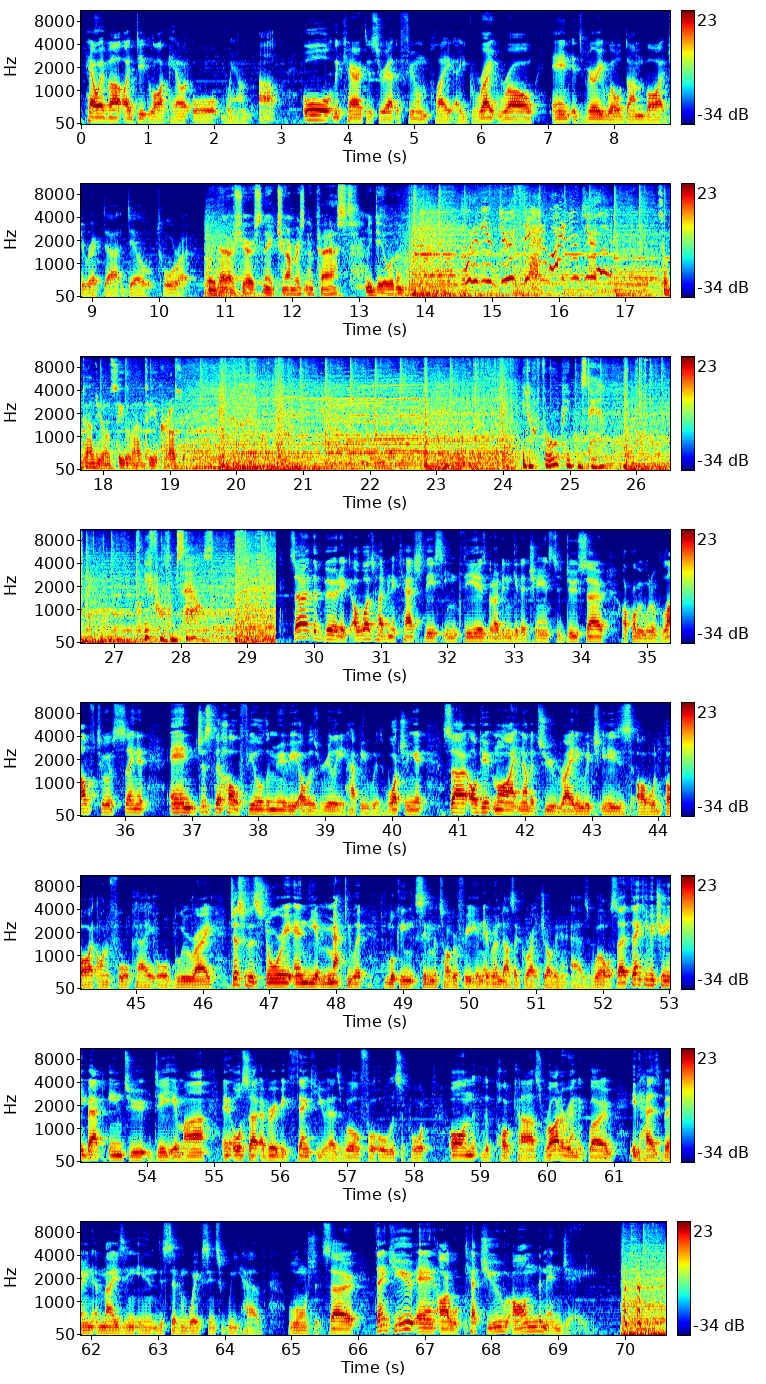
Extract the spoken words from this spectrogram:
However, I did like how it all wound up. All the characters throughout the film play a great role, and it's very well done by director Del Toro. We've had our share of snake charmers in the past. We deal with them. Sometimes you don't see the line till you cross it. You don't fool people, Stan. They fool themselves. So, the verdict. I was hoping to catch this in theatres, but I didn't get a chance to do so. I probably would have loved to have seen it. And just the whole feel of the movie, I was really happy with watching it. So, I'll give it my number two rating, which is I would buy it on 4K or Blu ray, just for the story and the immaculate looking cinematography, and everyone does a great job in it as well. So, thank you for tuning back into DMR, and also a very big thank you as well for all the support on the podcast right around the globe. It has been amazing in the seven weeks since we have launched it. So, Thank you, and I will catch you on the Menjay.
